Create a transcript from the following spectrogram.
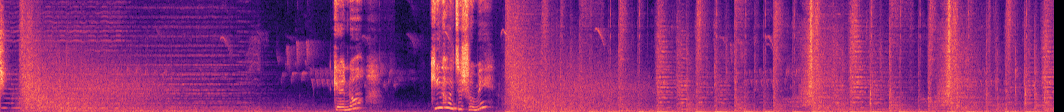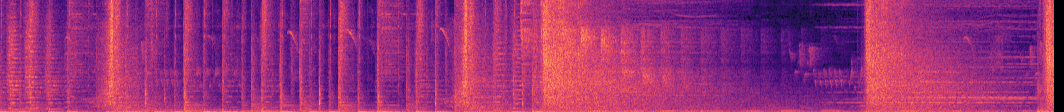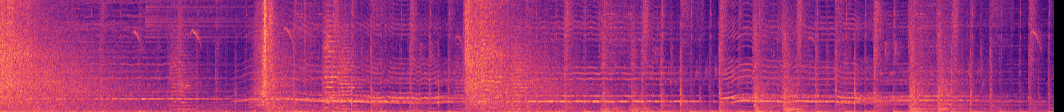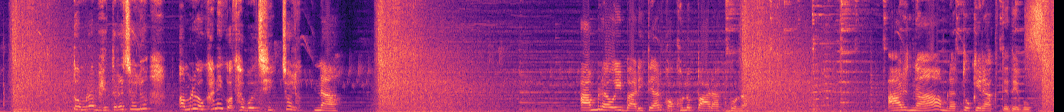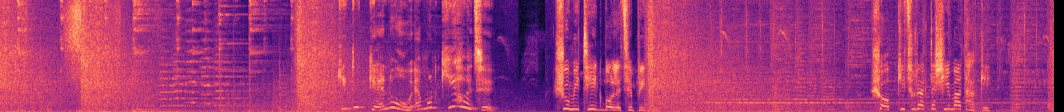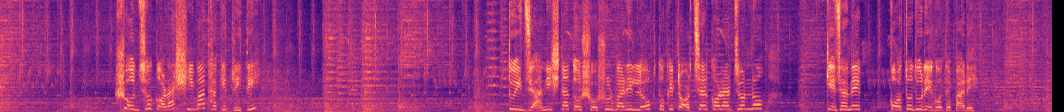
কেন? কি হয়েছে সুমি? ভেতরে চলো আমরা ওখানেই কথা বলছি চলো। না। আমরা ওই বাড়িতে আর কখনো পা রাখব না। আর না আমরা তোকে রাখতে দেব। কিন্তু কেন? এমন কি হয়েছে? সুমি ঠিক বলেছে প্রীতি। সব কিছুর একটা সীমা থাকে। সহ্য করার সীমা থাকে প্রীতি। তুই জানিস না তোর শ্বশুর বাড়ির লোক তোকে টর্চার করার জন্য কে জানে কত দূর এগোতে পারে।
